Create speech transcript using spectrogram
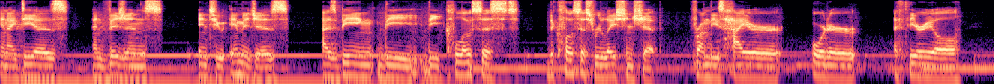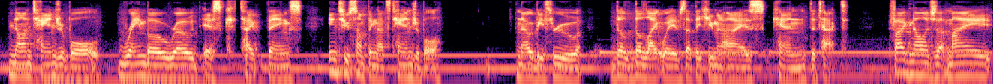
and ideas and visions into images as being the the closest the closest relationship from these higher order ethereal non-tangible rainbow road-esque type things into something that's tangible and that would be through the, the light waves that the human eyes can detect. If I acknowledge that my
